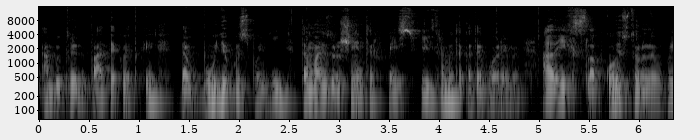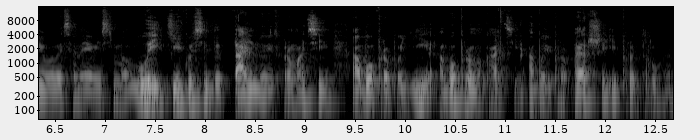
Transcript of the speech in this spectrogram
аби придбати квитки на будь-яку з подій та має зручний інтерфейс з фільтрами та категоріями, але їх слабкою стороною виявилася наявність малої кількості детальної інформації або про події, або про локації, або і про перше, і про друге.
